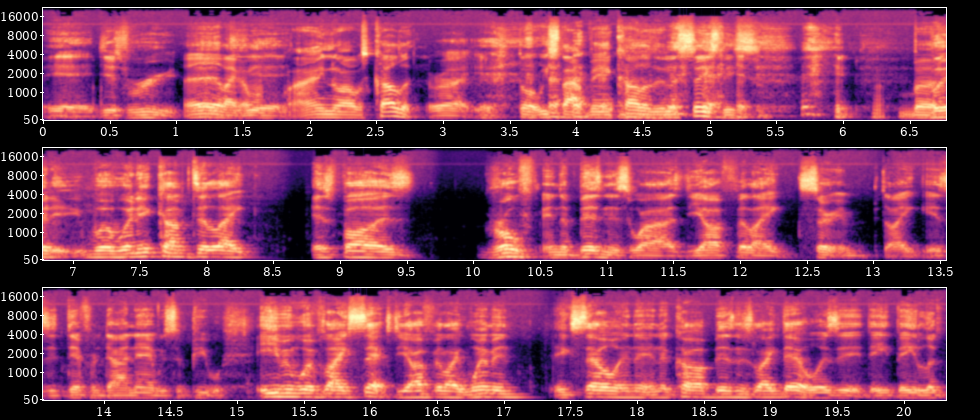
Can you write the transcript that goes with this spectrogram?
yeah, just rude. yeah, like I'm, yeah. I didn't know I was colored. right. Yeah. Thought we stopped being colored in the '60s. But, But but when it comes to like as far as growth in the business wise, do y'all feel like certain like is it different dynamics of people? Even with like sex, do y'all feel like women excel in the in the car business like that, or is it they they look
